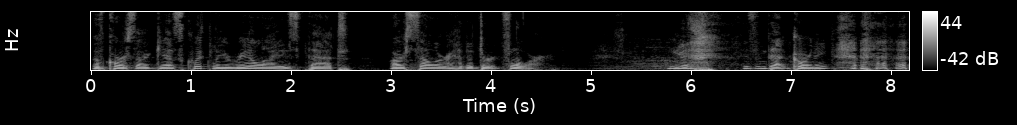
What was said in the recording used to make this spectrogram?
Of course, our guests quickly realized that our cellar had a dirt floor. Isn't that corny?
